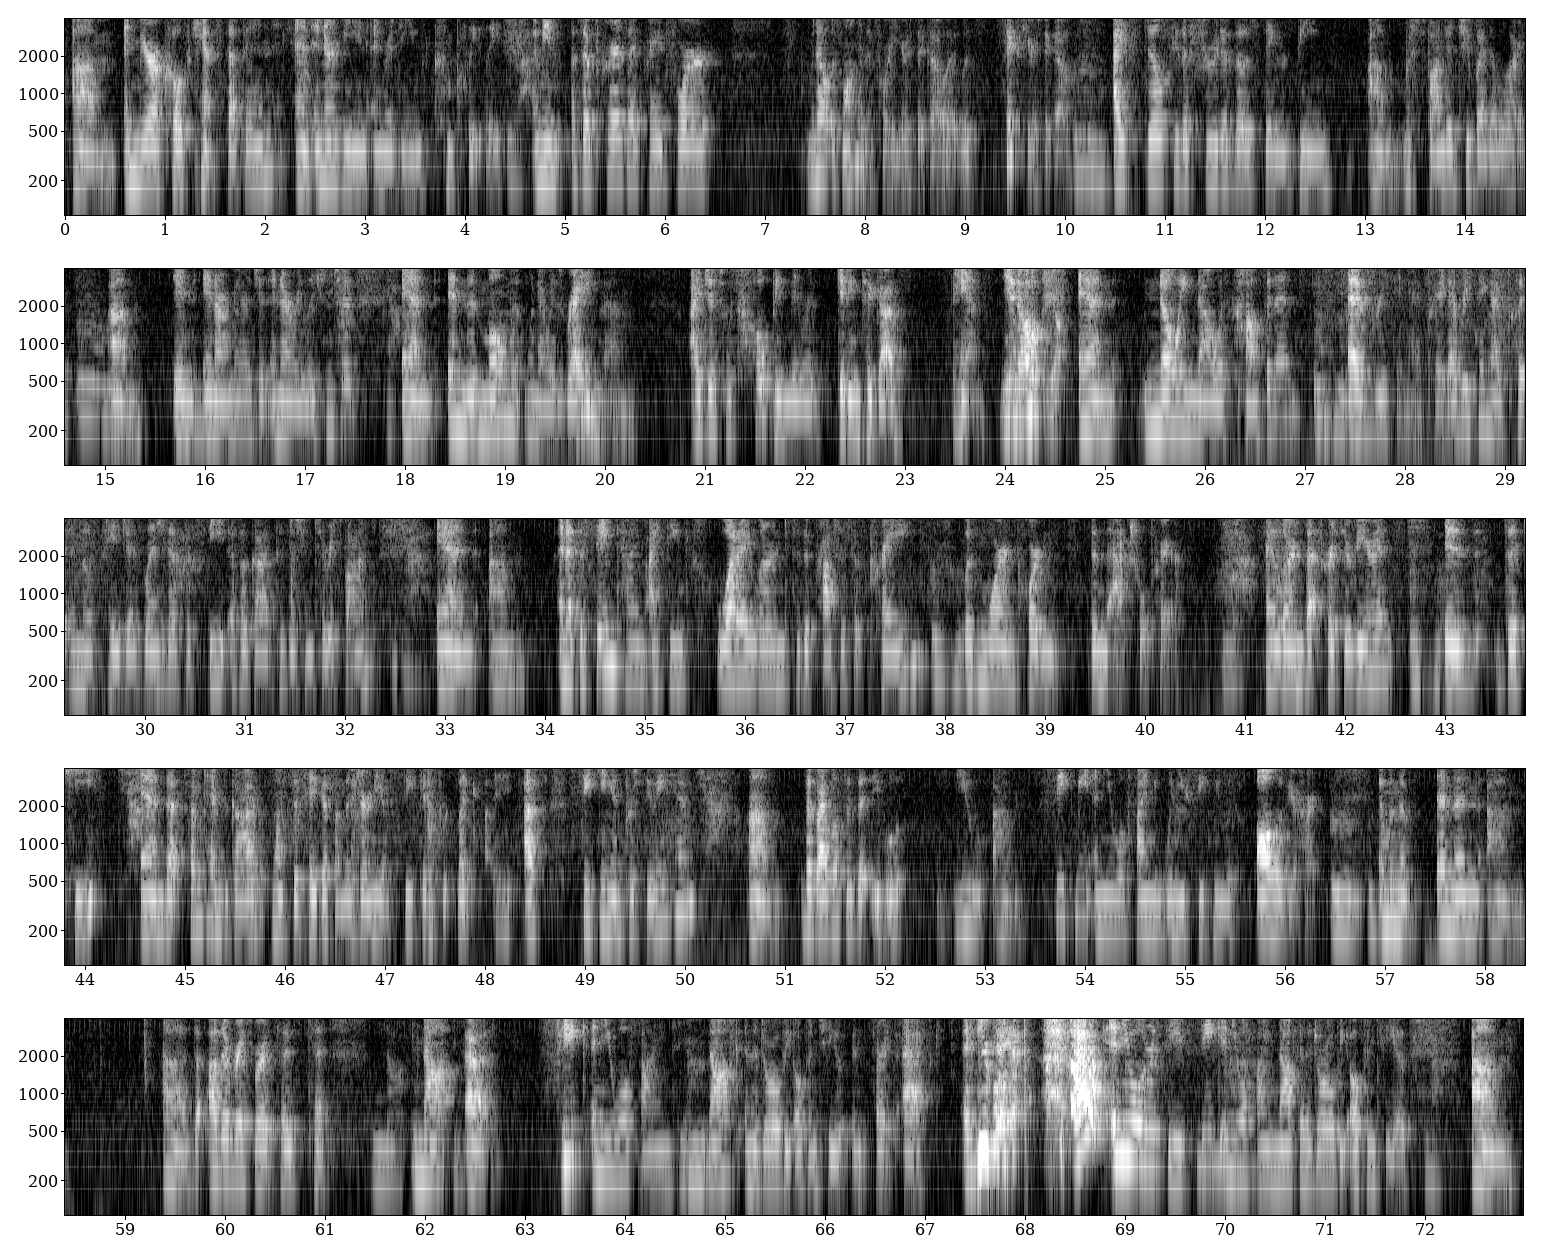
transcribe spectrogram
um, and miracles can't step in and intervene and redeem completely. I mean, the prayers I prayed for, no, it was longer than four years ago. It was six years ago. Mm. I still see the fruit of those things being um, responded to by the Lord Mm. um, in in our marriage and in our relationship. Yeah. And in the moment when I was writing them, I just was hoping they were getting to God's hands, you know, Yeah. and knowing now with confidence Mhm. everything I prayed, everything I put in those pages landed at the feet of a God positioned to respond. Yeah. And um, and at the same time, I think what I learned through the process of praying Mhm. was more important than the actual prayer. Yeah. I learned that perseverance Mhm. is the key, and that sometimes God wants to take us on the journey of seek and like us seeking and pursuing Him. Um, the Bible says that it will, you um, seek me and you will find me when you seek me with all of your heart. Mm, And when the and then um, uh, the other verse where it says to Not. not uh, seek and you will find, Yeah. knock and the door will be open to you. And sorry, it's ask and you will Yeah, ask and you will receive, seek and you will find, knock and the door will be open to you. Yeah. Um,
